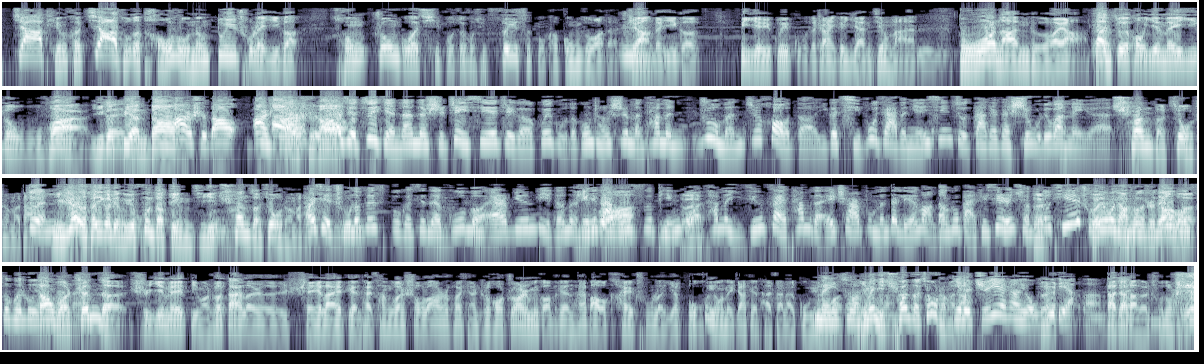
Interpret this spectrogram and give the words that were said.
家庭和家族的投入能堆出来一个从中国起步，最后去 Facebook 工作的这样的一个。毕业于硅谷的这样一个眼镜男，多难得呀！但最后因为一个午饭，一个便当，二十刀，二十刀，而且最简单的是，这些这个硅谷的工程师们，他们入门之后的一个起步价的年薪就大概在十五六万美元。圈子就这么大，对。你任何一个领域混到顶级，圈子就这么大。而且除了 Facebook，现在 Google、Airbnb 等等这些大公司，苹果他们已经在他们的 HR 部门的联网当中把这些人全部都贴出来。所以我想说的是，当我公司会录当我真的是。是因为，比方说带了谁来电台参观，收了二十块钱之后，中央人民广播电台把我开除了，也不会有哪家电台再来雇佣我。没错因为你圈子就这么大，你的职业上有污点了。大家打算出多少钱？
